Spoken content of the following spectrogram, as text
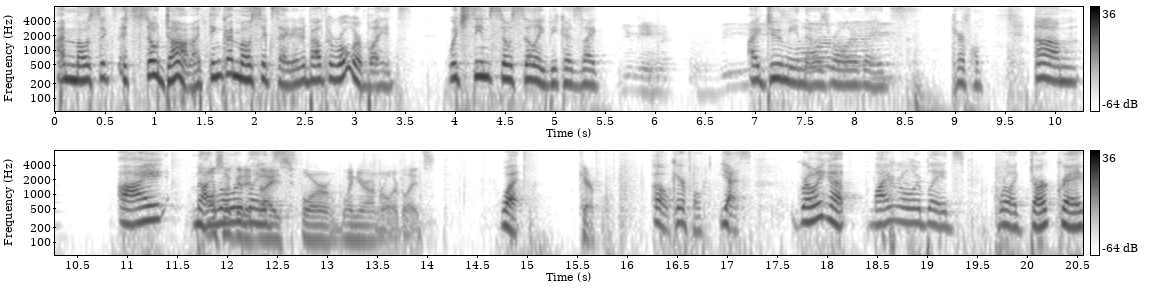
I'm most. Ex- it's so dumb. I think I'm most excited about the rollerblades, which seems so silly because like. I do mean those rollerblades. Careful. Um, I my also good rollerblades. advice for when you're on rollerblades. What? Careful. Oh, careful. Yes. Growing up, my rollerblades were like dark gray.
